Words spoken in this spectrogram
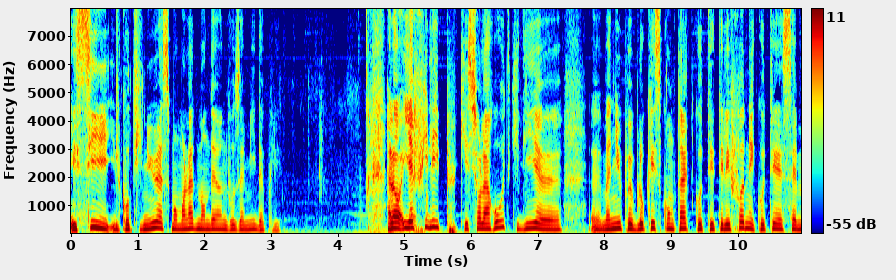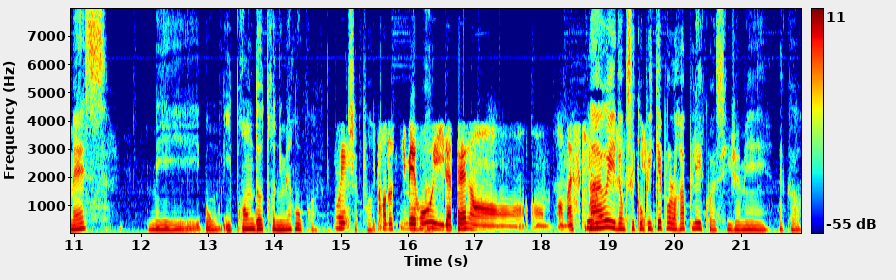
Et si il continue, à ce moment-là, demandez à un de vos amis d'appeler. Alors, il y a Philippe qui est sur la route qui dit euh, euh, Manu peut bloquer ce contact côté téléphone et côté SMS, mais bon, il prend d'autres numéros, quoi, Oui. à chaque fois. Il prend notre numéro et il appelle en, en, en masqué. Ah oui, donc c'est compliqué pour le rappeler, quoi, si jamais. D'accord.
